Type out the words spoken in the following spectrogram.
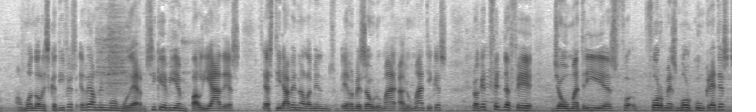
al món de les catifes és realment molt modern. Sí que hi havia paliades, es tiraven elements, herbes aromàtiques, però aquest fet de fer geometries, formes molt concretes,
